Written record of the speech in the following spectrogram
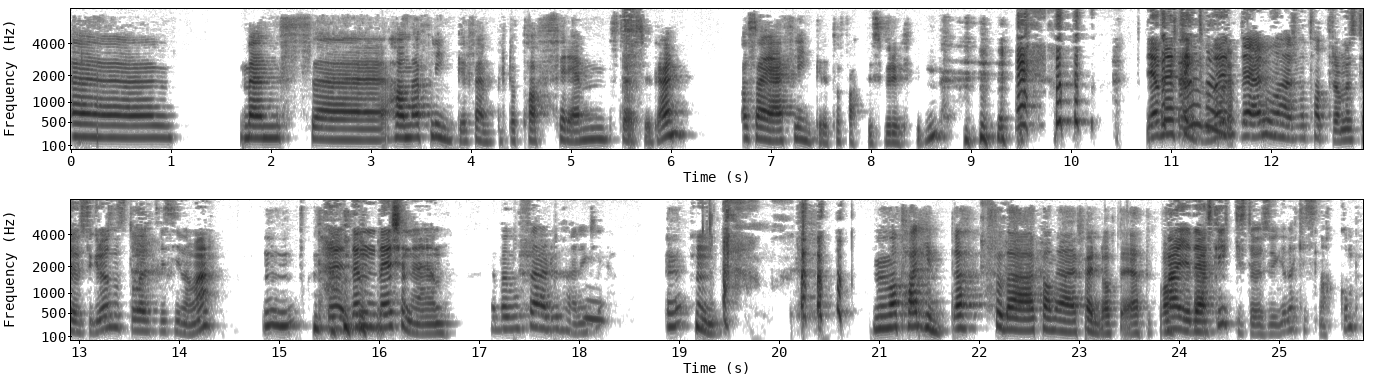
Eh, mens eh, han er flinkere for eksempel til å ta frem støvsugeren. Og så er jeg flinkere til å faktisk bruke den. Ja, men jeg tenkte på det det. er er noen her som har tatt fram en støvsuger og som står rett ved siden av meg. Mhm. Det, den, det kjenner jeg igjen. Jeg bare, hvorfor er du her egentlig? Hmm. Men man tar hintet, så da kan jeg følge opp det etterpå. Nei, det skal ikke støvsuge. Det er ikke snakk om.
